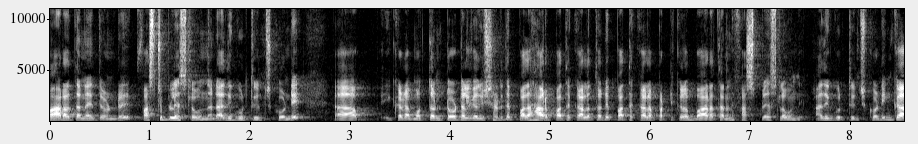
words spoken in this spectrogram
భారత్ అనేటువంటి ఫస్ట్ ప్లేస్లో ఉందండి అది గుర్తుంచుకోండి. ఇక్కడ మొత్తం టోటల్గా చూసినట్లయితే పదహారు పథకాలతోటి పథకాల పట్టికలో భారత్ అనేది ఫస్ట్ ప్లేస్లో ఉంది. అది గుర్తుంచుకోండి. ఇంకా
